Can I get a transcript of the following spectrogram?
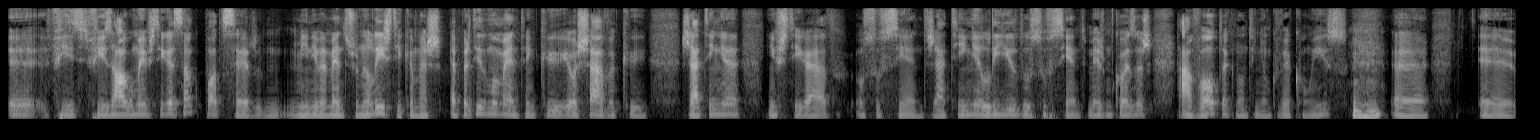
eh, fiz, fiz alguma investigação que pode ser minimamente jornalística, mas a partir do momento em que eu achava que já tinha investigado o suficiente, já tinha lido o suficiente, mesmo coisas à volta que não tinham que ver com isso, Uhum. eh, eh,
